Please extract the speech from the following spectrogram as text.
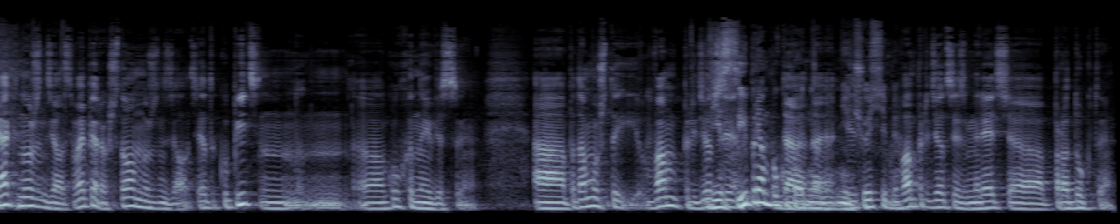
Как нужно делать? Во-первых, что вам нужно сделать? Это купить э, кухонные весы. А, потому что вам придется... Весы прям покупать Да, надо? да. Ничего себе. Вам придется измерять э, продукты.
